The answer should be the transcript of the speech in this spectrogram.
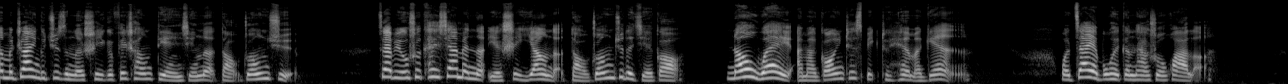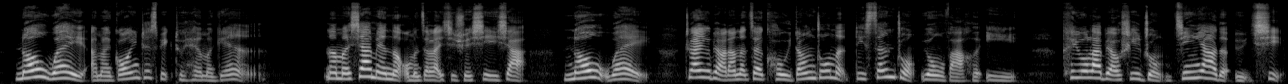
那么这样一个句子呢，是一个非常典型的倒装句。再比如说，看下面呢，也是一样的倒装句的结构。No way am I going to speak to him again。我再也不会跟他说话了。No way am I going to speak to him again。那么下面呢，我们再来一起学习一下 No way 这样一个表达呢，在口语当中的第三种用法和意义，可以用来表示一种惊讶的语气。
